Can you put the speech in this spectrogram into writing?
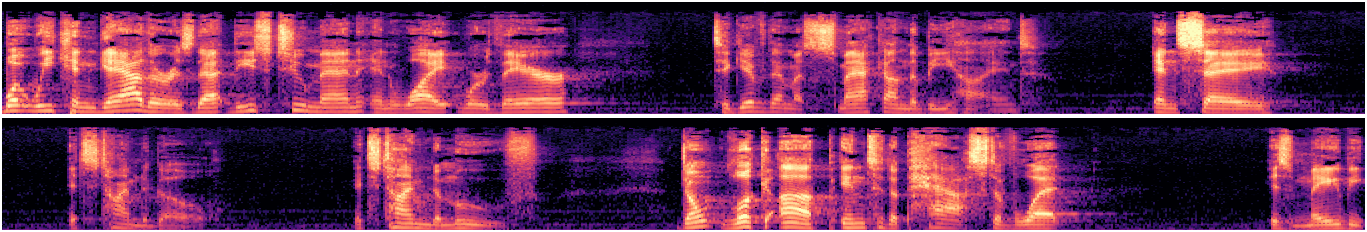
what we can gather is that these two men in white were there to give them a smack on the behind and say, It's time to go. It's time to move. Don't look up into the past of what is maybe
